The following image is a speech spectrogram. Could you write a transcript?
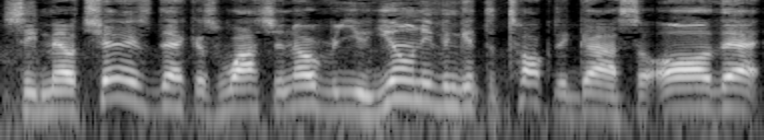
See, Melchizedek is watching over you. You don't even get to talk to God. So all that,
